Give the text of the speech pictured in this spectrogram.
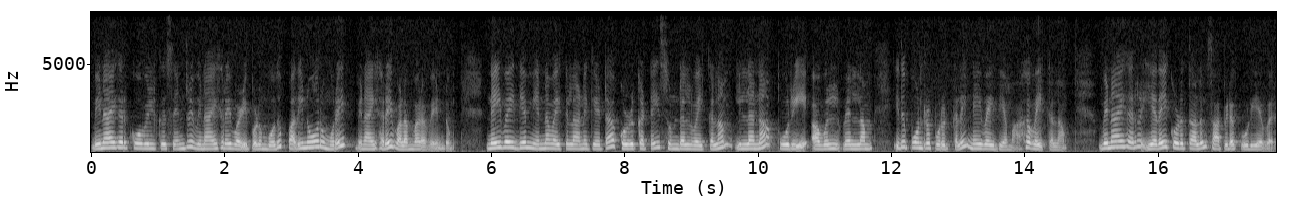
விநாயகர் கோவிலுக்கு சென்று விநாயகரை வழிபடும் போது பதினோரு முறை விநாயகரை வலம் வர வேண்டும். நெய்வேத்தியம் என்ன வைக்கலான்னு கேட்டால் கொழுக்கட்டை சுண்டல் வைக்கலாம் இல்லைன்னா பொரி அவல் வெல்லம் இது போன்ற பொருட்களை நெய்வேத்தியமாக வைக்கலாம். விநாயகர் எதை கொடுத்தாலும் சாப்பிடக்கூடியவர்.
